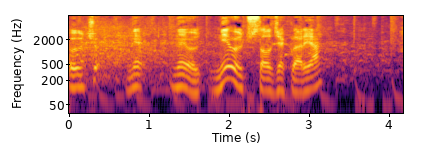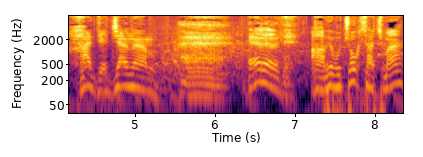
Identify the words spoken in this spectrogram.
Ölçü... Ne ne öl ne ölçüsü alacaklar ya? Hadi canım. Herhalde. Abi bu çok saçma.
